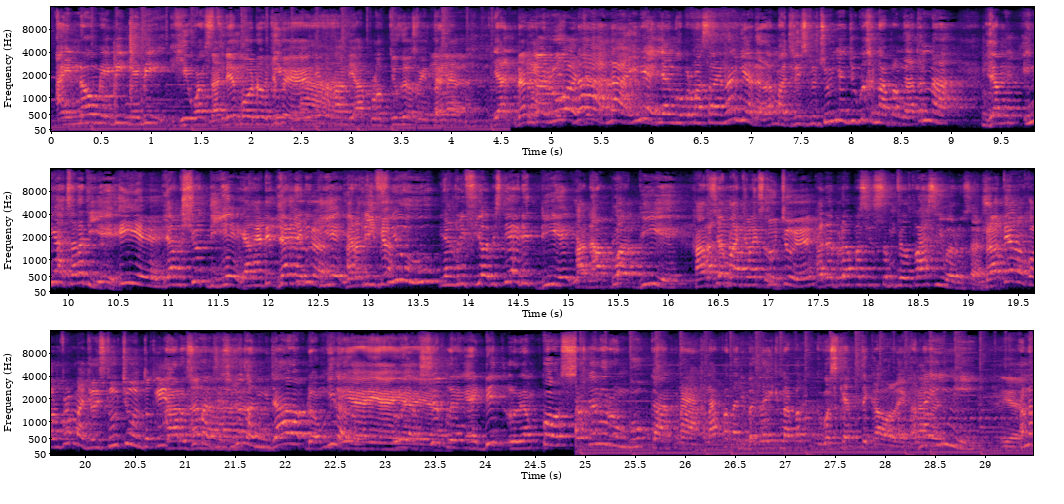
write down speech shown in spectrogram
I know maybe maybe he wants Dan to dia bodoh juga ya, Nah. dia pernah diupload juga ke internet. Ya, Dan baru aja. Nah, nah ini yang gue permasalahan lagi adalah majelis lucunya juga kenapa nggak kena? Yang ini acara dia. Iya. Yang shoot dia. Yang edit yang dia edit dia. Yang review, yang review habis dia edit dia. Yang Ada upload dia. Harusnya majelis lucu ya. Ada berapa sistem filtrasi barusan? Berarti yang nge-confirm majelis lucu untuk itu. Harusnya majelis lucu tanggung jawab dong, gila. Iya, lu. iya, edit, lu yang post. Harusnya lu rumbukan. Nah, kenapa tadi balik lagi kenapa gue skeptik awalnya? Karena Kenapa? ini. Iya. Karena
